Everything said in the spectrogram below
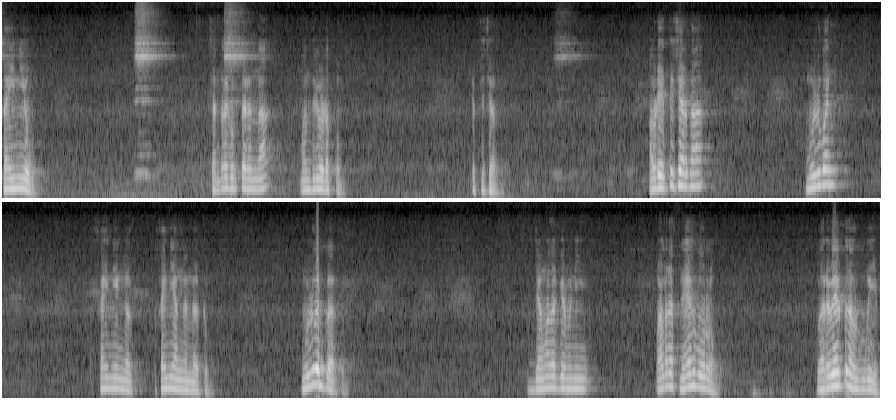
സൈന്യവും ചന്ദ്രഗുപ്തൻ എന്ന മന്ത്രിയോടൊപ്പം എത്തിച്ചേർന്നു. അവിടെ എത്തിച്ചേർന്ന മുഴുവൻ സൈന്യങ്ങൾ സൈന്യാംഗങ്ങൾക്കും മുഴുവൻ പേർക്കും ജമതഗ്രമിനി വളരെ സ്നേഹപൂർവം വരവേൽപ്പ് നൽകുകയും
